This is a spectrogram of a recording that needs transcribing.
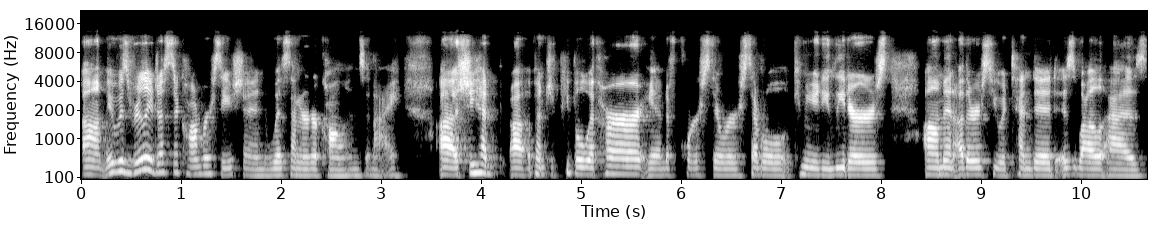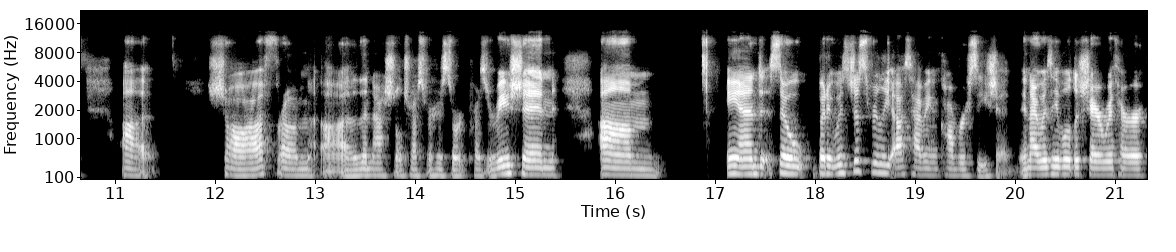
um, it was really just a conversation with Senator Collins and I. Uh, she had uh, a bunch of people with her, and of course, there were several community leaders um, and others who attended, as well as uh, Shaw from uh, the National Trust for Historic Preservation, um, and so, but it was just really us having a conversation. And I was able to share with her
